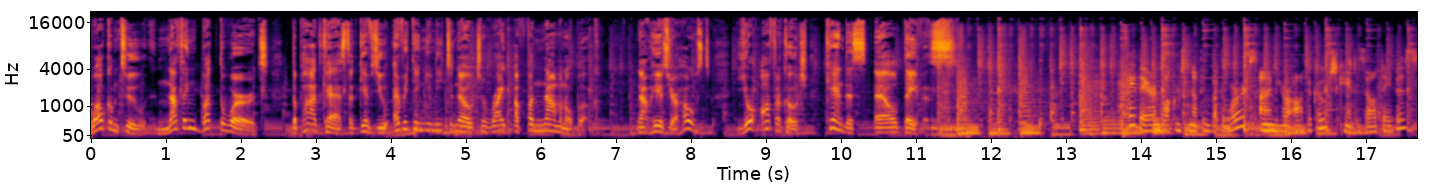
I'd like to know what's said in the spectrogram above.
Welcome to Nothing But the Words, the podcast that gives you everything you need to know to write a phenomenal book. Now, here's your host, your author coach, Candice L. Davis. Hey there, and welcome to Nothing But the Words. I'm your author coach, Candice L. Davis.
